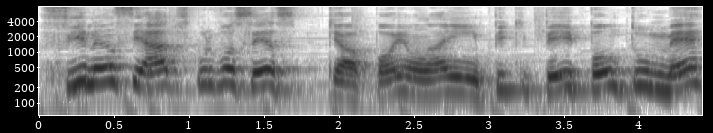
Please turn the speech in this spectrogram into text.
financiados por vocês, que apoiam lá em picpay.me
